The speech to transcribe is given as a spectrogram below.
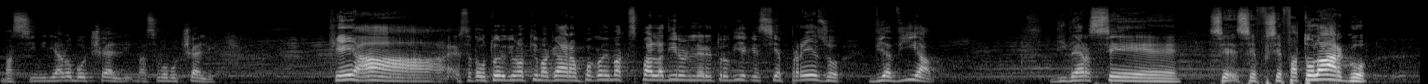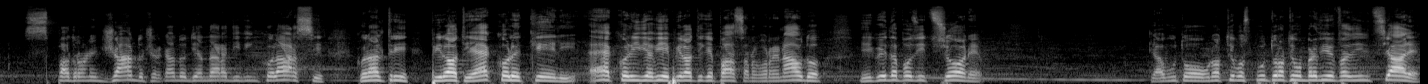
Massimiliano Boccelli, Massimo Boccelli, che ha, è stato autore di un'ottima gara, un po' come Max Palladino nelle retrovie che si è preso via via diverse, si è, si è, si è fatto largo, spadroneggiando, cercando di andare a divincolarsi con altri piloti. Eccolo e Cheli, eccoli via via i piloti che passano con Renaudo in guida posizione che ha avuto un ottimo spunto, un ottimo brevio in fase iniziale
